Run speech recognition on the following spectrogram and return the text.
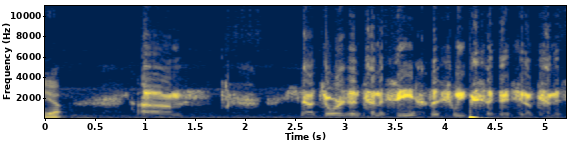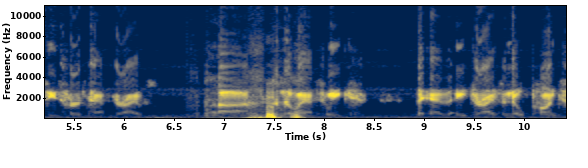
Yeah. Um, now, Georgia and Tennessee, this week's edition of Tennessee's first half drives. Uh, remember last week, they had eight drives and no punts,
